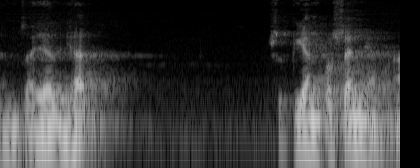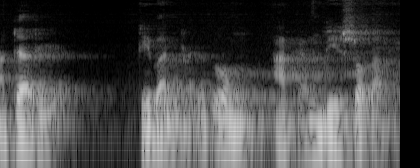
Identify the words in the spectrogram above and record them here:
dan saya lihat sekian persen yang ada di dewan itu wong akeh desa kabeh.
